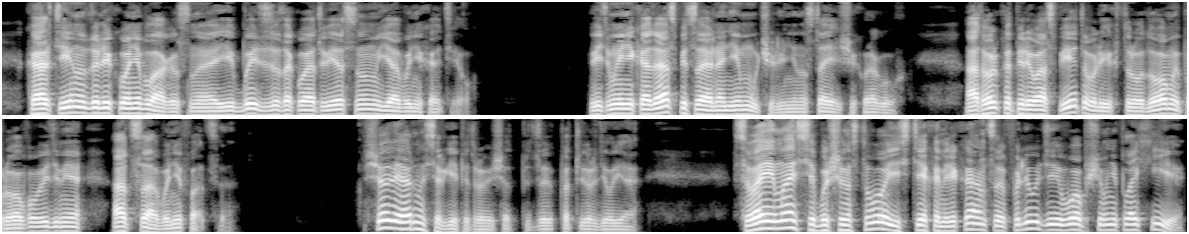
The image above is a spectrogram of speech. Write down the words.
— «картина далеко не благостная, и быть за такой ответственным я бы не хотел. Ведь мы никогда специально не мучили ненастоящих врагов, а только перевоспитывали их трудом и проповедями отца Бонифация». «Все верно, Сергей Петрович», — подтвердил я. «В своей массе большинство из тех американцев люди, в общем, неплохие,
